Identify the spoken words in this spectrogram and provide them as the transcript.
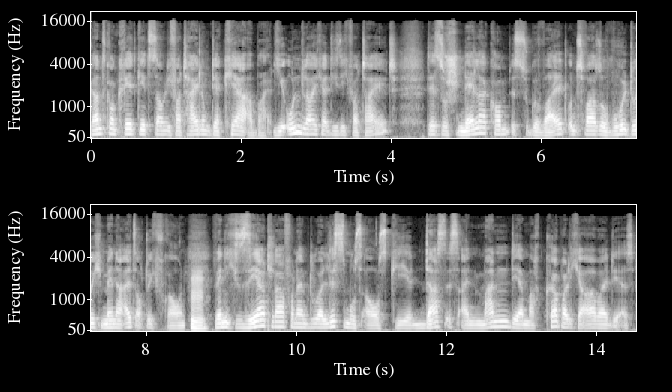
Ganz konkret geht es da um die Verteilung der Care-Arbeit. Je ungleicher die sich verteilt, desto schneller kommt es zu Gewalt und zwar sowohl durch Männer als auch durch Frauen. Hm. Wenn ich sehr klar von einem Dualismus ausgehe, das ist ein Mann, der macht körperliche Arbeit, der ist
